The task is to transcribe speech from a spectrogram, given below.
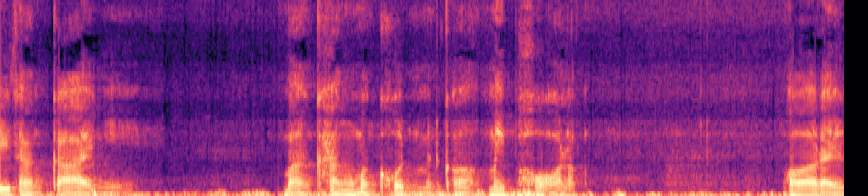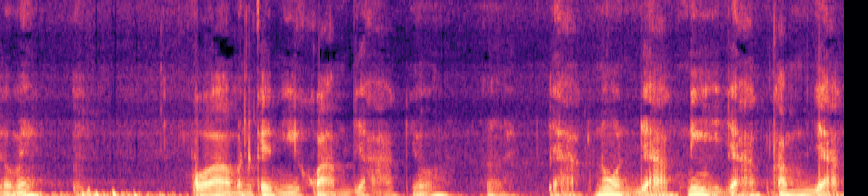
ดีทางกายนี่บางครั้งบางคนมันก็ไม่พอหรอกเพราะอะไรรู้ไหมเพราะว่ามันก็มีความอยากอยู่ อยากโน่นอยากนี่อยากทำอยาก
